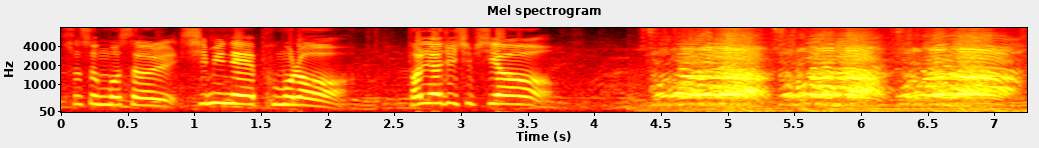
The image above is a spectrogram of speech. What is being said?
수승못을 시민의 품으로 돌려주십시오. 촉구한다! 촉구한다! 촉구한다!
